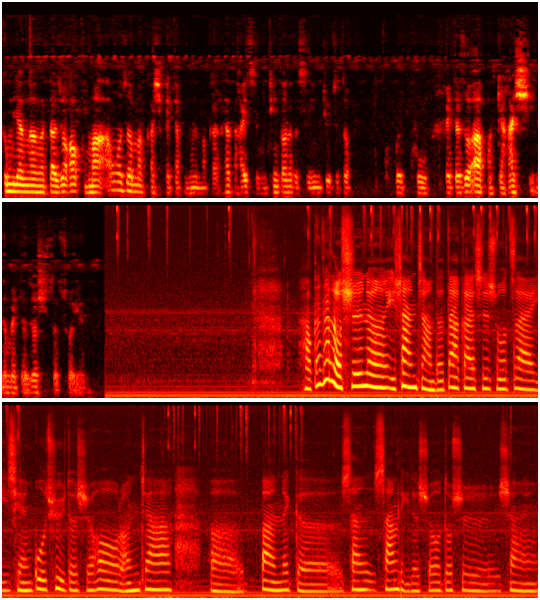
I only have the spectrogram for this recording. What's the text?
更亮啊！他说好嘛，我说嘛，可是给他不能嘛，他的孩子听到那个声音就知道会哭。他说啊，把给他洗，那么他说洗着作业。好，刚刚老师呢，以上讲的大概是说，在以前过去的时候，老人家呃。办那个山山里的时候，都是像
